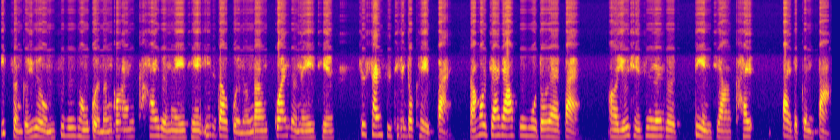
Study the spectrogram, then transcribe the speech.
一整个月，我们是不是从鬼门关开的那一天，一直到鬼门关关的那一天，这三十天都可以拜，然后家家户户都在拜，啊，尤其是那个店家开拜的更大，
